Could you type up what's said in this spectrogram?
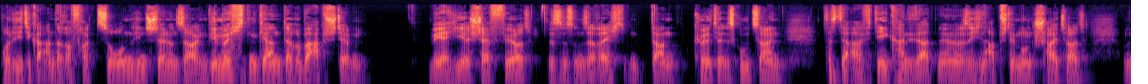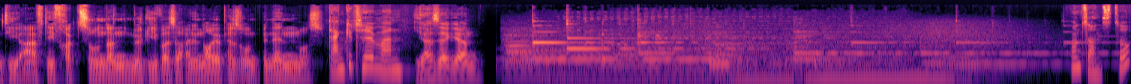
Politiker anderer Fraktionen hinstellen und sagen, wir möchten gern darüber abstimmen, wer hier Chef wird. Das ist unser Recht. Und dann könnte es gut sein, dass der AfD-Kandidat in einer solchen Abstimmung scheitert und die AfD-Fraktion dann möglicherweise eine neue Person benennen muss. Danke, Tillmann. Ja, sehr gern. Und sonst so?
